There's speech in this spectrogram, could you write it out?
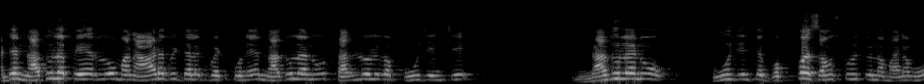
అంటే నదుల పేర్లు మన ఆడబిడ్డలకు పెట్టుకునే నదులను తల్లులుగా పూజించి నదులను పూజించే గొప్ప సంస్కృతి ఉన్న మనము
